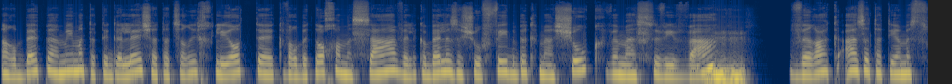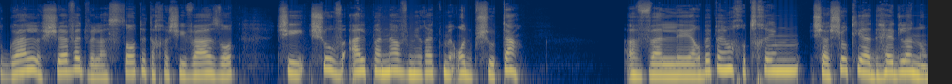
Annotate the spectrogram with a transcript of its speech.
הרבה פעמים אתה תגלה שאתה צריך להיות uh, כבר בתוך המסע ולקבל איזשהו פידבק מהשוק ומהסביבה, mm-hmm. ורק אז אתה תהיה מסוגל לשבת ולעשות את החשיבה הזאת, שהיא שוב על פניו נראית מאוד פשוטה. אבל uh, הרבה פעמים אנחנו צריכים שהשוק יהדהד לנו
